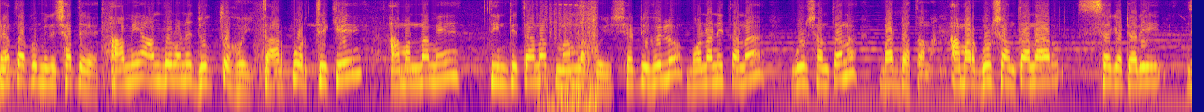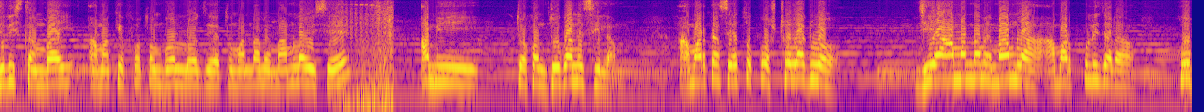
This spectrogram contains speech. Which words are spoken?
নেতাকর্মীদের সাথে আমি আন্দোলনে যুক্ত হই। তারপর থেকে আমার নামে তিনটি থানাত মামলা হই। সেটি হইল বনানী থানা, গুলশান থানা, বাড্ডা থানা। আমার গুলশান থানার সেক্রেটারি জিল ইসলাম ভাই আমাকে প্রথম বলল যে, তোমার নামে মামলা হয়েছে আমি তখন দোকানে ছিলাম। আমার কাছে এত কষ্ট লাগল যে, আমার নামে মামলা। আমার পুলিশারা খুব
